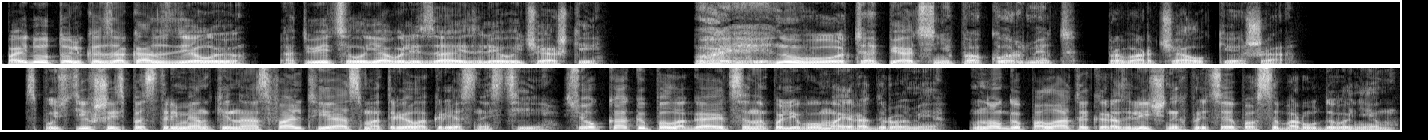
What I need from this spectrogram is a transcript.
Пойду только заказ сделаю», — ответил я, вылезая из левой чашки. «Ой, ну вот, опять не покормят», — проворчал Кеша. Спустившись по стремянке на асфальт, я осмотрел окрестности. Все как и полагается на полевом аэродроме. Много палаток и различных прицепов с оборудованием.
